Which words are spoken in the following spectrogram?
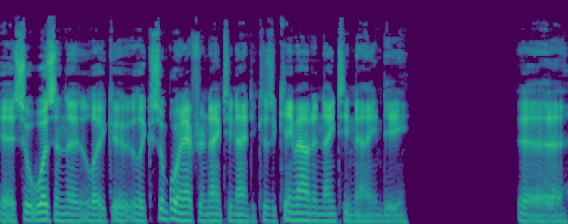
Uh, so it wasn't the, like, uh, like some point after 1990 because it came out in 1990. Uh,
